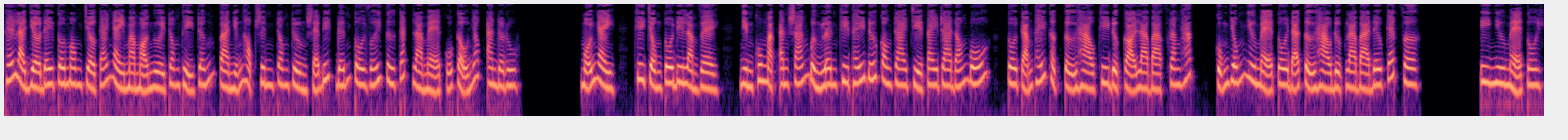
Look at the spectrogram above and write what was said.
Thế là giờ đây tôi mong chờ cái ngày mà mọi người trong thị trấn và những học sinh trong trường sẽ biết đến tôi với tư cách là mẹ của cậu nhóc Andrew. Mỗi ngày, khi chồng tôi đi làm về, nhìn khuôn mặt anh sáng bừng lên khi thấy đứa con trai chìa tay ra đón bố, tôi cảm thấy thật tự hào khi được gọi là bà Frank H, cũng giống như mẹ tôi đã tự hào được là bà đeo kép phơ. Y như mẹ tôi.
